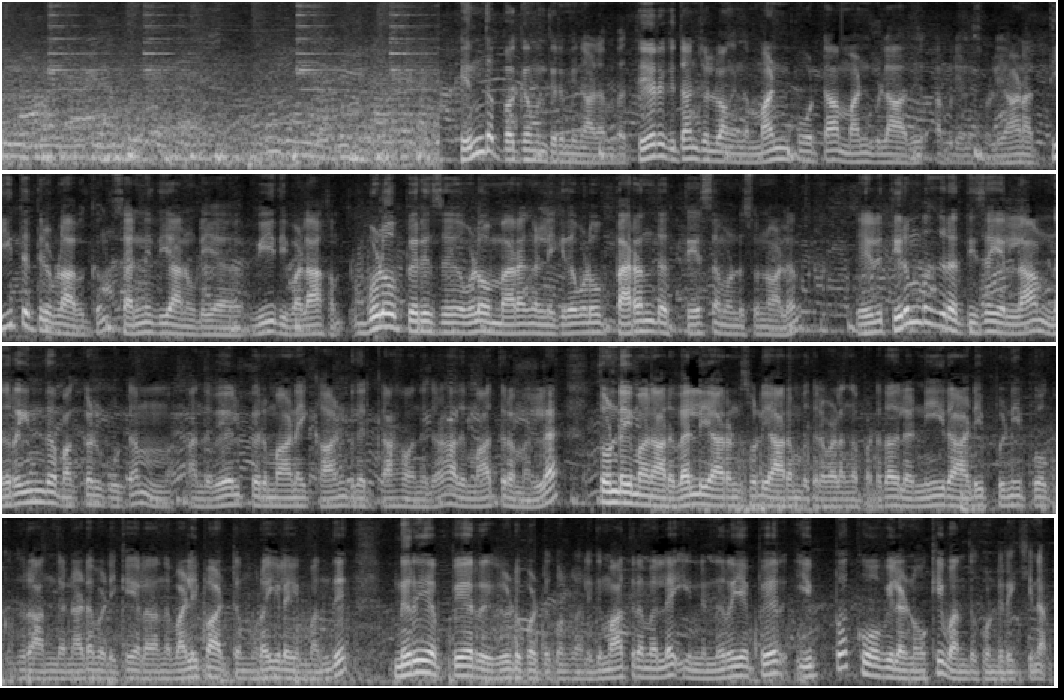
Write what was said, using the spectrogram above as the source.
Thank you. எந்த பக்கமும் திரும்பினாலும் இந்த தேருக்கு தான் சொல்லுவாங்க இந்த மண் போட்டா மண் விழாது அப்படின்னு சொல்லி. ஆனா தீர்த்த திருவிழாவுக்கும் சந்நிதியானுடைய வீதி வளாகம் இவ்வளவு பெருசு இவ்வளவு மரங்கள் நிற்குது இவ்வளவு பரந்த தேசம் என்று சொன்னாலும் இதில் திரும்புகிற திசையெல்லாம் நிறைந்த மக்கள் கூட்டம் அந்த வேல் பெருமானை காண்பதற்காக வந்திருக்காங்க அது மாத்திரமல்ல தொண்டைமானாறு வெள்ளியாறுன்னு சொல்லி ஆரம்பத்தில் வழங்கப்பட்டது. அதில் நீராடி பிணி போக்குகிற அந்த நடவடிக்கை அல்லது அந்த வழிபாட்டு முறையிலையும் வந்து நிறைய பேர் ஈடுபட்டு கொண்டார்கள். இது மாத்திரமல்ல இன்னும் நிறைய பேர் இப்போ கோவில் கோவிலை நோக்கி வந்து கொண்டிருக்கிறார்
